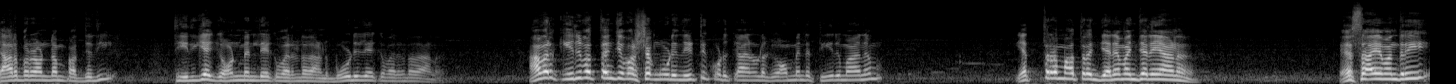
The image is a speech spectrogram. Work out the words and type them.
കാർബറോണ്ടം പദ്ധതി തിരികെ ഗവൺമെന്റിലേക്ക് വരേണ്ടതാണ് ബോർഡിലേക്ക് വരേണ്ടതാണ്. അവർക്ക് ഇരുപത്തഞ്ച് വർഷം കൂടി നീട്ടിക്കൊടുക്കാനുള്ള ഗവൺമെന്റ് തീരുമാനം എത്രമാത്രം ജനവഞ്ചനയാണ്? വ്യവസായ മന്ത്രി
